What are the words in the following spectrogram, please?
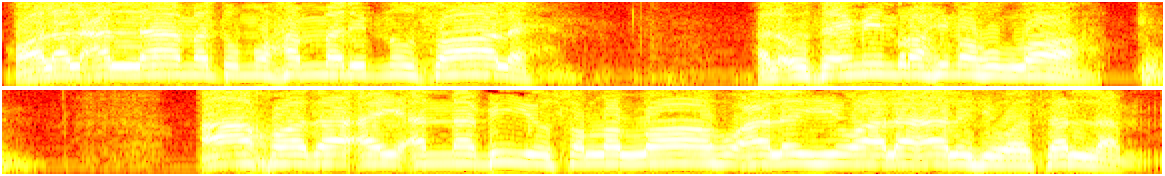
Qala al-allamah Muhammad ibn Saleh Al-Utsaimin rahimahullah أخذ أي النبي صلى الله عليه وعلى آله وسلم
